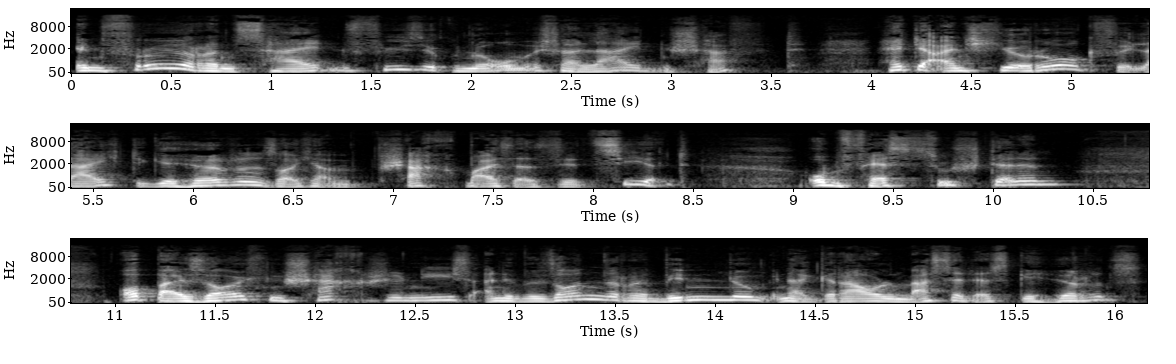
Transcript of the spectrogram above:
In früheren Zeiten physiognomischer Leidenschaft hätte ein Chirurg vielleicht die Gehirne solcher Schachmeister seziert, um festzustellen, ob bei solchen Schachgenies eine besondere Windung in der grauen Masse des Gehirns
